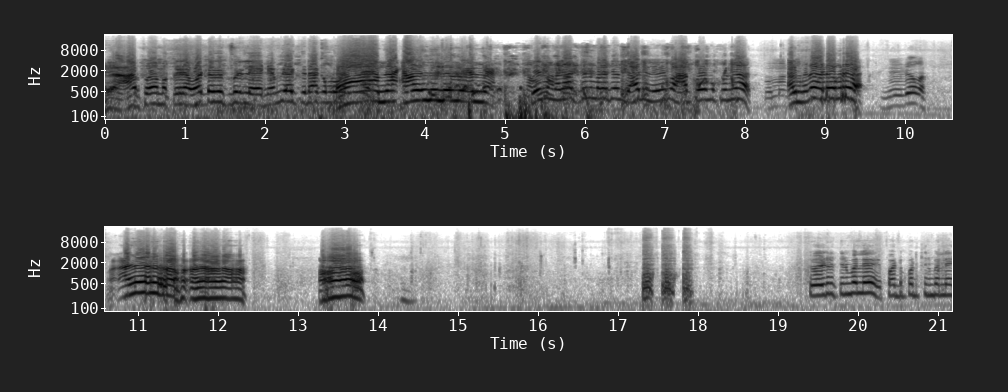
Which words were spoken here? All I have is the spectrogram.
ಏ ಆಪ್ ಮಕ್ಕಳ ಒಟ್ಟು ಬಿಡ್ಲಿ. ನೆಮ್ಮದಿ ಆಗಿ ತಿನ್ನಾಕ ಏನು ತಿಂದು ಹಾಕ್ತೀನಿ ಮನೆ ಹಾಕ್ತೀನಿ. ಗಾಡಿ ನೀವು ಆಪ್ ಮಕ್ಕಳ್ರಿ ಅಲ್ಲಿ ಮನೆ ಅಡೋಗ್ರಿ ಹೇಳ್ರಿ ತಿನ್ಬಲ್ಲಿ. ಪಟ್ಟು ಪಟ್ಟು ತಿನ್ಬಲ್ಲಿ.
